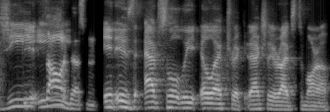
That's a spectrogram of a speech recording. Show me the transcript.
G solid investment. It is absolutely electric. It actually arrives tomorrow.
